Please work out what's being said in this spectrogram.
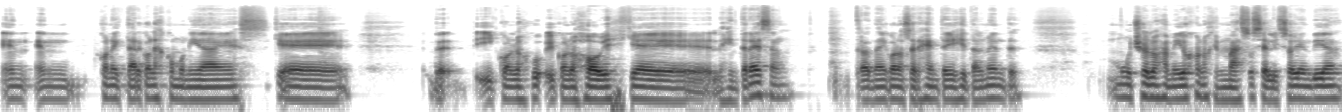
en, conectar con las comunidades que, y, con los, y con los hobbies que les interesan. Traten de conocer gente digitalmente. Muchos de los amigos con los que más socializo hoy en día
